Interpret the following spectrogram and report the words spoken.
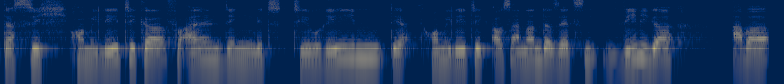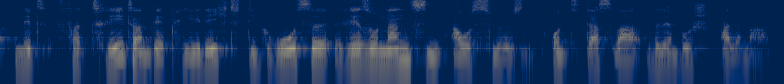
dass sich Homiletiker vor allen Dingen mit Theorien der Homiletik auseinandersetzen, weniger aber mit Vertretern der Predigt, die große Resonanzen auslösen. Und das war Wilhelm Busch allemal.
